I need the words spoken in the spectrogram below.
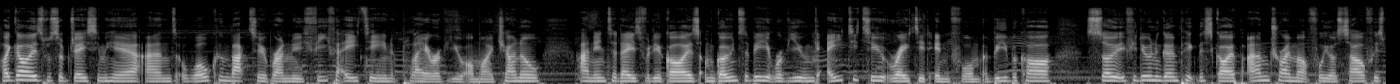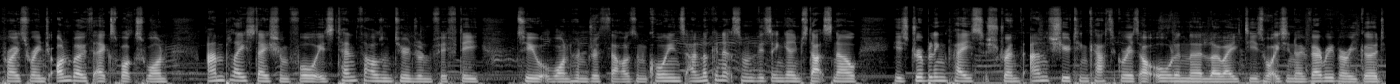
Hi guys, what's up? Jason here and welcome back to a brand new FIFA 18 player review on my channel and in today's video guys I'm going to be reviewing 82 rated inform Aboubakar so if you're doing to go and pick this guy up and try him out for yourself his price range on both Xbox One and PlayStation 4 is 10,250 to 100,000 coins. And looking at some of his in-game stats now his dribbling pace strength and shooting categories are all in the low 80s what is you know very very good.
